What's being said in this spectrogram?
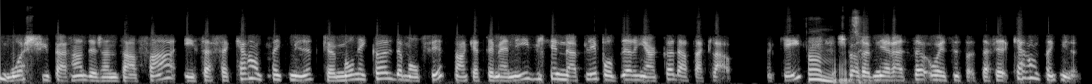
Moi, je suis parent de jeunes enfants, et ça fait 45 minutes que mon école de mon fils, en quatrième année, vient m'appeler pour dire qu'il y a un cas dans sa classe. OK? Oh, je peux revenir à ça. Oui, c'est ça. Ça fait 45 minutes.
